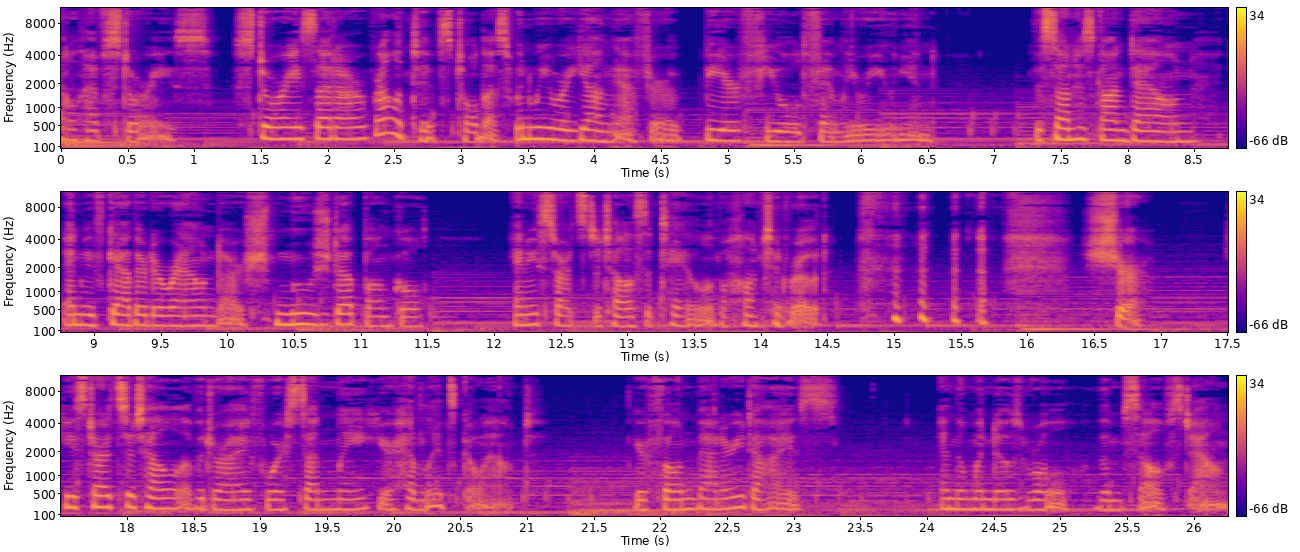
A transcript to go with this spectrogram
all have stories. Stories that our relatives told us when we were young after a beer fueled family reunion. The sun has gone down, and we've gathered around our schmoozed up uncle, and he starts to tell us a tale of a haunted road. sure. He starts to tell of a drive where suddenly your headlights go out, your phone battery dies, and the windows roll themselves down.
